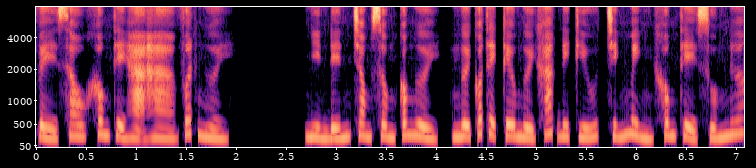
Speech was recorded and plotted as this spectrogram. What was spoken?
về sau không thể hạ hà vớt người. Nhìn đến trong sông có người, người có thể kêu người khác đi cứu, chính mình không thể xuống nước.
